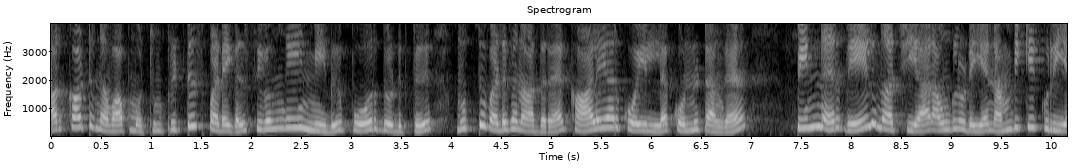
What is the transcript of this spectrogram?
ஆற்காட்டு நவாப் மற்றும் பிரிட்டிஷ் படைகள் சிவகங்கையின் மீது போர் தொடுத்து முத்துவடுகநாதரை காளையார் கோயிலில் கொன்னுட்டாங்க. பின்னர் வேலு நாச்சியார் அவங்களுடைய நம்பிக்கைக்குரிய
